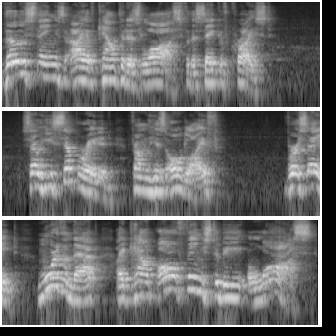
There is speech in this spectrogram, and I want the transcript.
those things I have counted as loss for the sake of Christ. So he separated from his old life Verse 8 More than that, I count all things to be loss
